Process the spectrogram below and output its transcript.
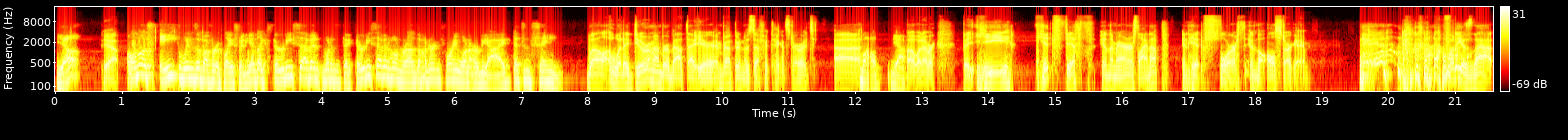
Yep. Yeah. Almost eight wins above replacement. He had like 37, what does it say? 37 home runs, 141 RBI. That's insane. Well, what I do remember about that year, and Bret Boone was definitely taking steroids, uh, Well, yeah. but whatever. But he hit fifth in the Mariners lineup and hit fourth in the All Star game. How funny is that?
